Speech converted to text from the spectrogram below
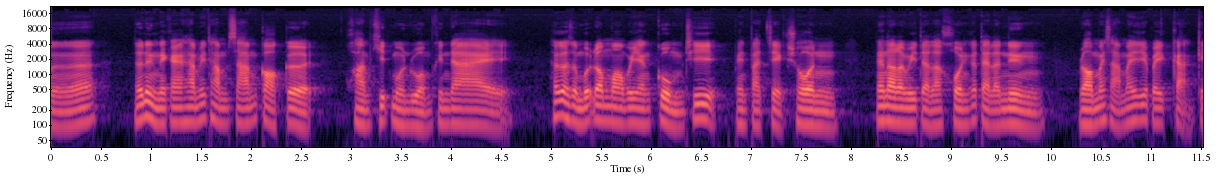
มอ แล้วหนึ่งในการทำที่ทำซ้ำก่อเกิดความคิดมวลรวมขึ้นได้ ถ้าเกิดสมมุติเรามองไปยังกลุ่มที่เป็นปัจเจกชนแน่นอนเรามีแต่ละคนก็แต่ละหนึ่ง เราไม่สามารถที่จะไปกะเก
